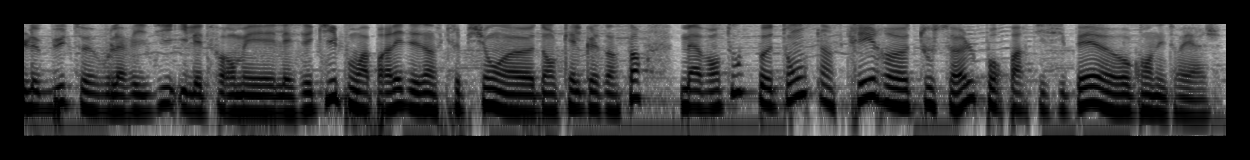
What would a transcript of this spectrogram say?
Le but, vous l'avez dit, il est de former les équipes. On va parler des inscriptions euh, dans quelques instants. Mais avant tout, peut-on s'inscrire euh, tout seul pour participer euh, au grand nettoyage?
